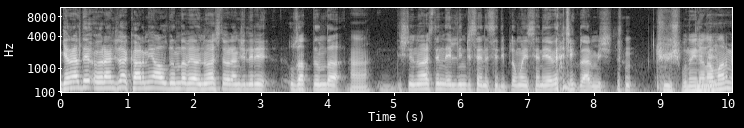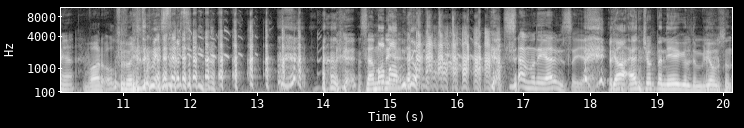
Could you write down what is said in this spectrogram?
genelde öğrenciler karniye aldığında veya üniversite öğrencileri uzattığında Ha. işte üniversitenin 50. senesi diplomayı seneye vereceklermiş. Çüş buna inanan var mı ya? Var oğlum böyle deme istersen. Sen bunu, Babam diyor. sen bunu yer misin ya? ya en çok da neye güldüm biliyor musun?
